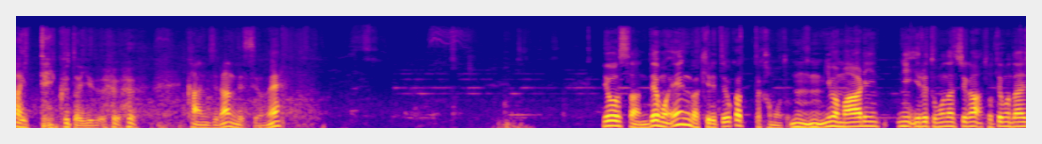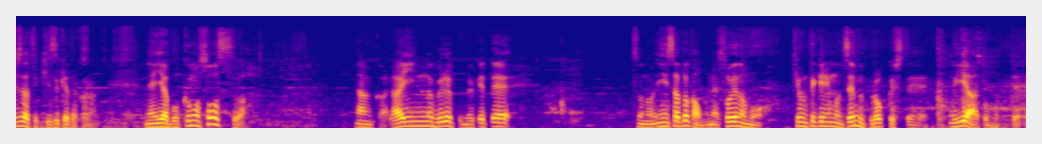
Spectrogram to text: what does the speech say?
入っていくという感じなんですよね。ようさん、でも縁が切れてよかったかもと。うんうん、今周りにいる友達がとても大事だって気づけたから。ね、いや、僕もそうっすわ。なんか、LINE のグループ抜けて、そのインスタとかもね、そういうのも基本的にもう全部ブロックして、もういいやと思って。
